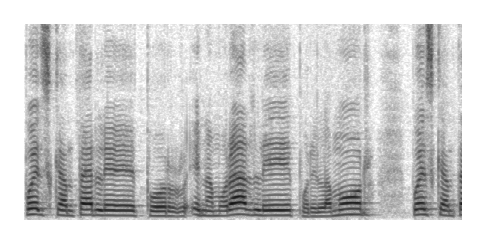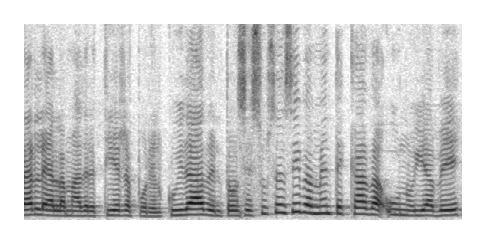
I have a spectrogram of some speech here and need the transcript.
puedes cantarle por enamorarle, por el amor, puedes cantarle a la Madre Tierra por el cuidado, entonces sucesivamente cada uno ya ve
